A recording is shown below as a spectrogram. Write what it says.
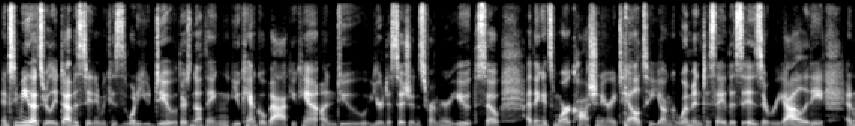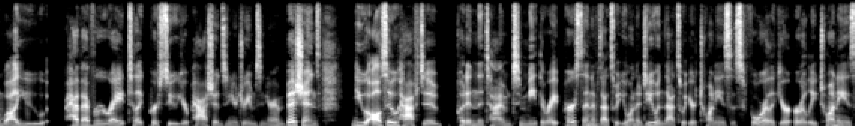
And to me, that's really devastating because what do you do? There's nothing, you can't go back, you can't undo your decisions from your youth. So I think it's more a cautionary tale to younger women to say this is a reality. And while you have every right to like pursue your passions and your dreams and your ambitions, you also have to put in the time to meet the right person if that's what you want to do and that's what your 20s is for like your early 20s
